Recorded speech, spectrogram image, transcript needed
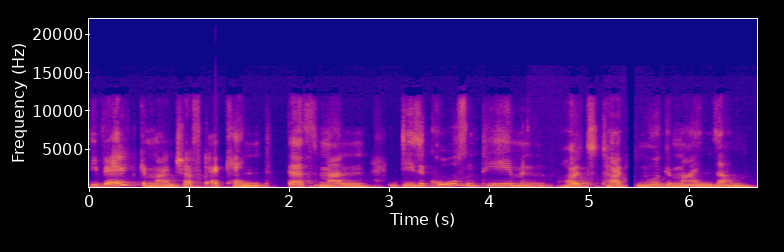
die Weltgemeinschaft erkennt, dass man diese großen Themen heutzutage nur gemeinsam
